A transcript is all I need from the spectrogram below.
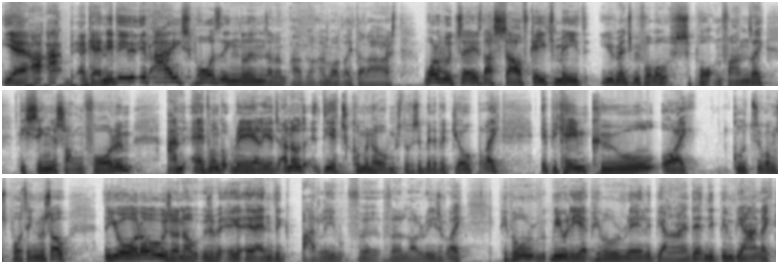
yeah, I, I, again, if, if I suppose England, and I'm, I'm like that asked, what I would say is that Southgate's made, you mentioned before about supporting fans, like, they sing a song for him, and everyone got really, I know the It's Coming Home stuff is a bit of a joke, but, like, it became cool, or, like, good to go and support England. So the Euros, I know it was a bit, it ended badly for, for a lot of reasons. But like people, we were here, people were really behind it, and they've been behind. Like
